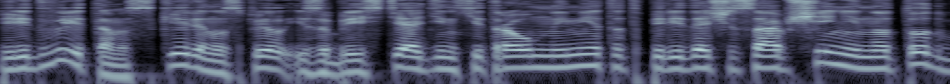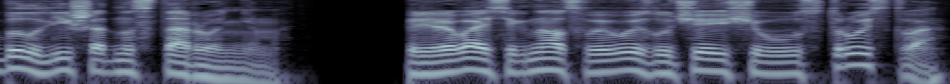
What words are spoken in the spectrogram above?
Перед вылетом Скерин успел изобрести один хитроумный метод передачи сообщений, но тот был лишь односторонним. Прерывая сигнал своего излучающего устройства,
